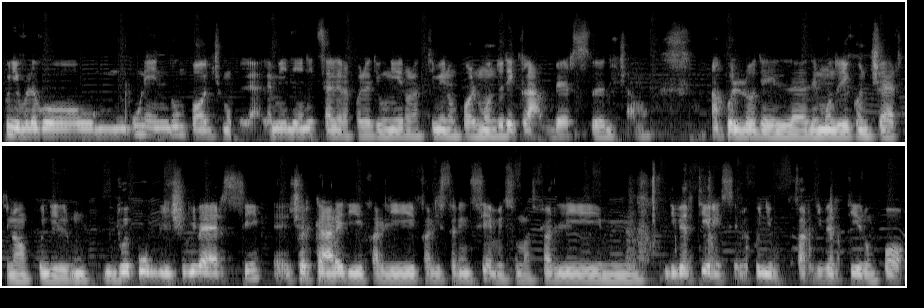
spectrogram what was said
Quindi volevo, um, unendo un po', diciamo, la, la mia idea iniziale era quella di unire un attimino un po' il mondo dei clubbers, diciamo, a quello del, del mondo dei concerti, no? Quindi due pubblici diversi, eh, cercare di farli, farli stare insieme, insomma, farli mh, divertire insieme, quindi far divertire un po'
